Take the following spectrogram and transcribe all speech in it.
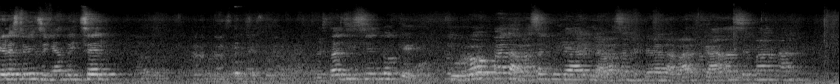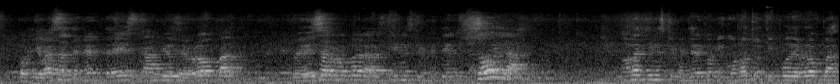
¿Qué le estoy enseñando a Itzel? Le estás diciendo que tu ropa la vas a cuidar y la vas a meter a lavar cada semana porque vas a tener tres cambios de ropa, pero esa ropa la tienes que meter sola, no la tienes que meter con ningún otro tipo de ropa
